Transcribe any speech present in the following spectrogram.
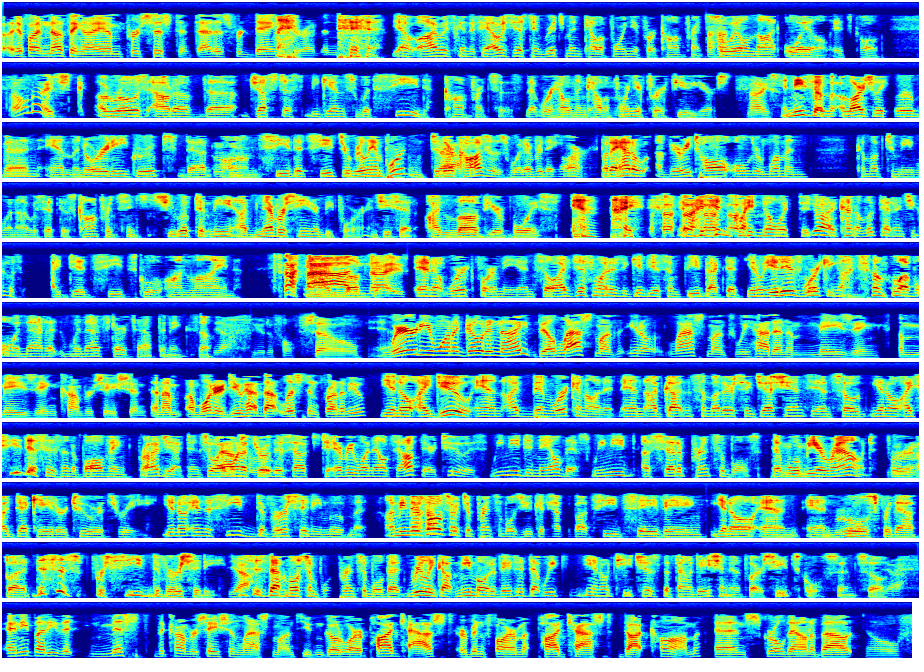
if I'm nothing, I am persistent. That is for dang sure. I've been. yeah, well, I was going to say I was just in Richmond, California for a conference, Uh-huh. Soil Not Oil, it's called. Oh, nice. which arose out of the Justice Begins with Seed conferences that were held in Mm. California for a few years. Nice. And these are largely urban and minority groups that Mhm. um, see that seeds are really important to their causes, whatever they are. But I had a, a very tall older woman come up to me when I was at this conference and she looked at me. I've never seen her before, and she said, "I love your voice." And I and I didn't quite know what to do. I kind of looked at her and she goes, "I did seed school online." and I ah, loved nice. it, and it worked for me. And so I just wanted to give you some feedback that you know it is working on some level when that when that starts happening. So Yeah, beautiful. So, Yeah. where do you want to go tonight, Bill? Last month, you know, last month we had an amazing, amazing conversation, and I'm I'm wondering, do you have that list in front of you? you know I do, and I've been working on it, and I've gotten some other suggestions, and so you know I see this as an evolving project, and so I want to throw this out to everyone else out there too. Is we need to nail this. We need a set of principles that will Mhm. be around for Mhm. a decade or two or three. You know, in the seed diversity movement. I mean, there's Uh-huh. all sorts of principles you could have about seed saving, you know, and and rules for that. But this is for seed diversity. Yeah. This is that most important principle that really got me motivated. That we, you know, teach as the foundation of our seed schools. And so, Yeah. Anybody that missed the conversation last month, you can go to our podcast, urbanfarmpodcast.com, and scroll down about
